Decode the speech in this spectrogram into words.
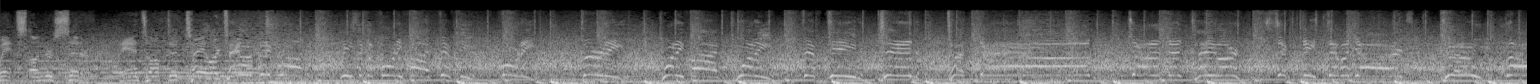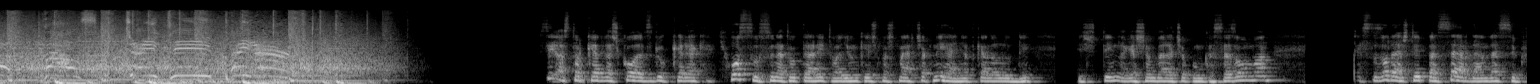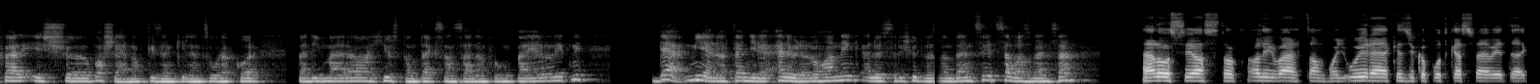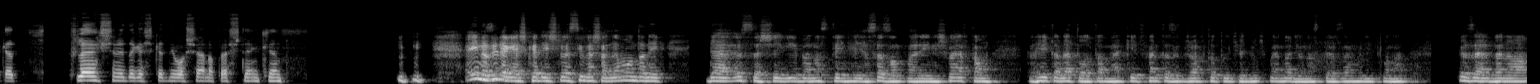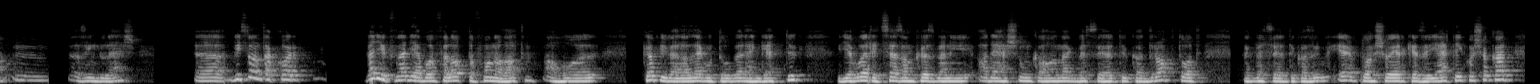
Wentz under center. Hands off to Taylor. Taylor, big run. He's at the 45, 50, 40, 30, 25, 20, 15, 10. Touchdown! Jonathan Taylor, 67 yards to the house. JT Painter. Sziasztok, kedves Colts drukkerek! Egy hosszú szünet után itt vagyunk, és most már csak néhányat kell aludni, és ténylegesen belecsapunk a szezonban. Ezt az adást éppen szerdán vesszük fel, és vasárnap 19 órakor pedig már a Houston Texans ellen fogunk pályára lépni. De mielőtt ennyire előre rohannénk, először is üdvözlöm Bencét. Szevasz, Bence! Hello, sziasztok! Alig vártam, hogy újra elkezdjük a podcast felvételeket, és lehessen idegeskedni vasárnap esténként. Én az idegeskedésről szívesen lemondanék, de összességében az tény, hogy a szezont már én is vártam. A héten letoltam már két fantasy draftot, úgyhogy most már nagyon azt érzem, hogy itt van a közelben a, az indulás. Viszont akkor vegyük nagyjából fel ott a fonalat, ahol Köpivel a legutóbb elengedtük. Ugye volt egy szezon közbeni adásunk, ahol megbeszéltük a draftot, megbeszéltük az utolsó érkező játékosokat,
